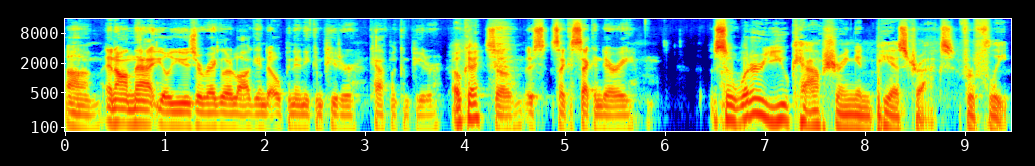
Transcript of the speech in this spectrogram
Um, and on that, you'll use your regular login to open any computer, CAFMA computer. Okay. So it's, it's like a secondary. So what are you capturing in PSTrax for Fleet?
